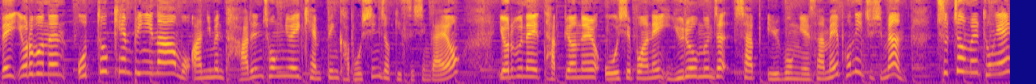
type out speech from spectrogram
네, 여러분은 오토 캠핑이나 뭐 아니면 다른 종류의 캠핑 가보신 적 있으신가요? 여러분의 답변을 50원의 유료 문자 샵 1013에 보내주 시면 추첨을 통해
